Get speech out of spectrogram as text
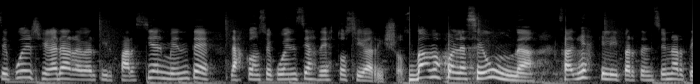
se puede llegar a revertir parcialmente las consecuencias de estos cigarrillos. Vamos con la segunda. ¿Sabías que la hipertensión arterial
